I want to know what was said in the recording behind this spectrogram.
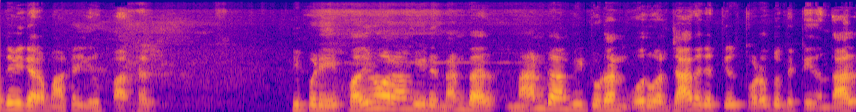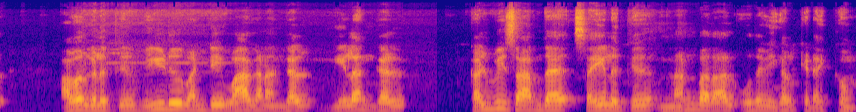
உதவிகரமாக இருப்பார்கள். இப்படி பதினோராம் வீடு நண்பர் நான்காம் வீட்டுடன் ஒருவர் ஜாதகத்தில் தொடர்பு பெற்றிருந்தால் அவர்களுக்கு வீடு வண்டி வாகனங்கள் நிலங்கள் கல்வி சார்ந்த செயலுக்கு நண்பரால் உதவிகள் கிடைக்கும்.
